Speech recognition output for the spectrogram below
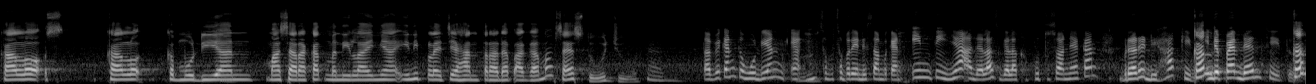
kalau kalau kemudian masyarakat menilainya ini pelecehan terhadap agama, saya setuju. Hmm. Tapi kan kemudian ya, hmm. seperti yang disampaikan intinya adalah segala keputusannya kan berada di hakim, kan, independensi itu. Kan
